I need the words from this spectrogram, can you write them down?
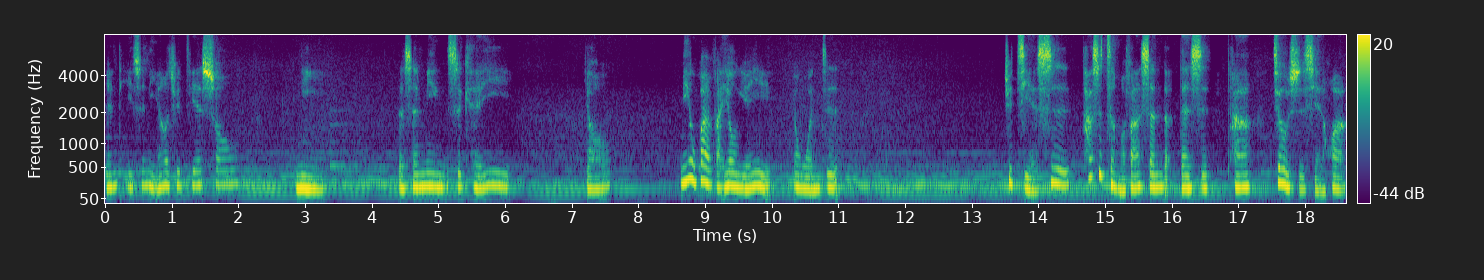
前提是你要去接收。你的生命是可以有没有办法用言语、用文字去解释它是怎么发生的，但是它就是显化，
